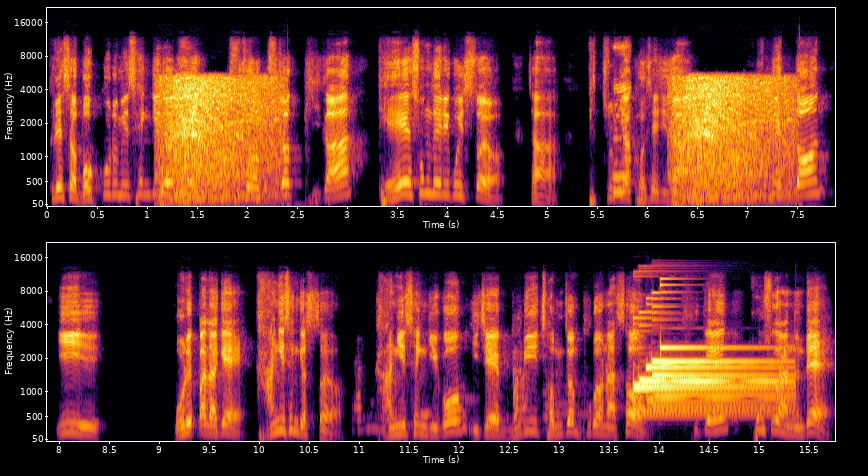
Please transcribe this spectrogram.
그래서 먹구름이 생기더니 추적추적 비가 계속 내리고 있어요. 자, 빗줄기가 거세지자 했던 이 모래바닥에 강이 생겼어요. 강이 생기고 이제 물이 점점 불어나서 크게 홍수가 났는데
